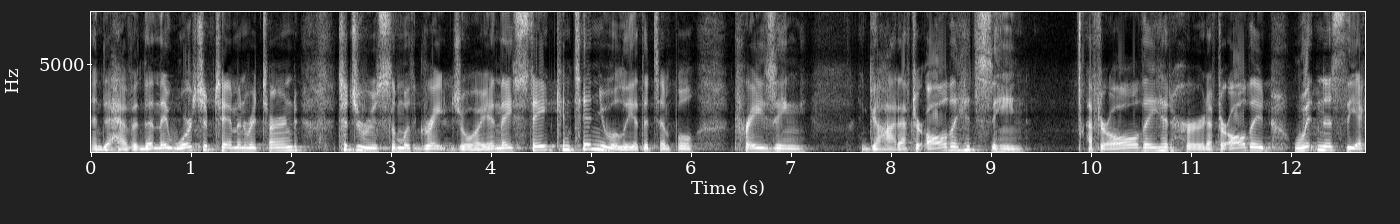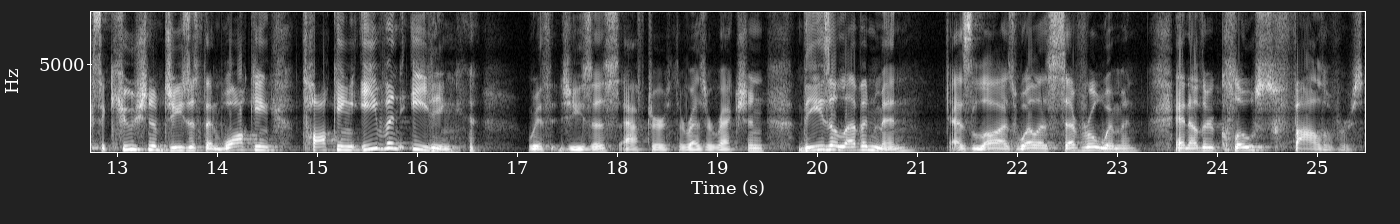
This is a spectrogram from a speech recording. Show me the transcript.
into heaven. Then they worshiped him and returned to Jerusalem with great joy. And they stayed continually at the temple, praising God, after all they had seen, after all they had heard, after all they'd witnessed the execution of Jesus, then walking, talking, even eating with Jesus after the resurrection, these 11 men, as, as well as several women and other close followers,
